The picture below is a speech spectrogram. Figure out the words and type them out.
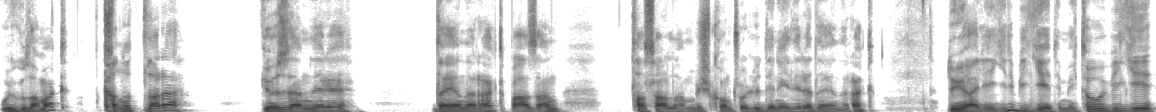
uygulamak, kanıtlara, gözlemlere dayanarak bazen tasarlanmış kontrollü deneylere dayanarak dünya ile ilgili bilgi edinmek. Tabii bilgiyi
